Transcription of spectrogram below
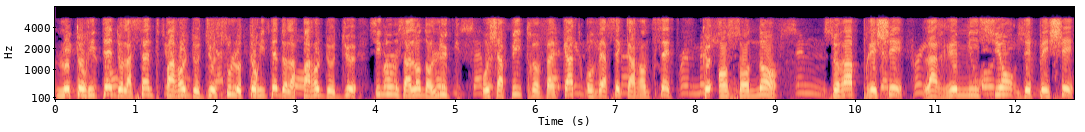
l'autorité de la sainte parole de Dieu, sous l'autorité de la parole de Dieu. Si nous, allons dans Luc au chapitre 24 au verset 47, que en son nom sera prêchée la rémission des péchés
